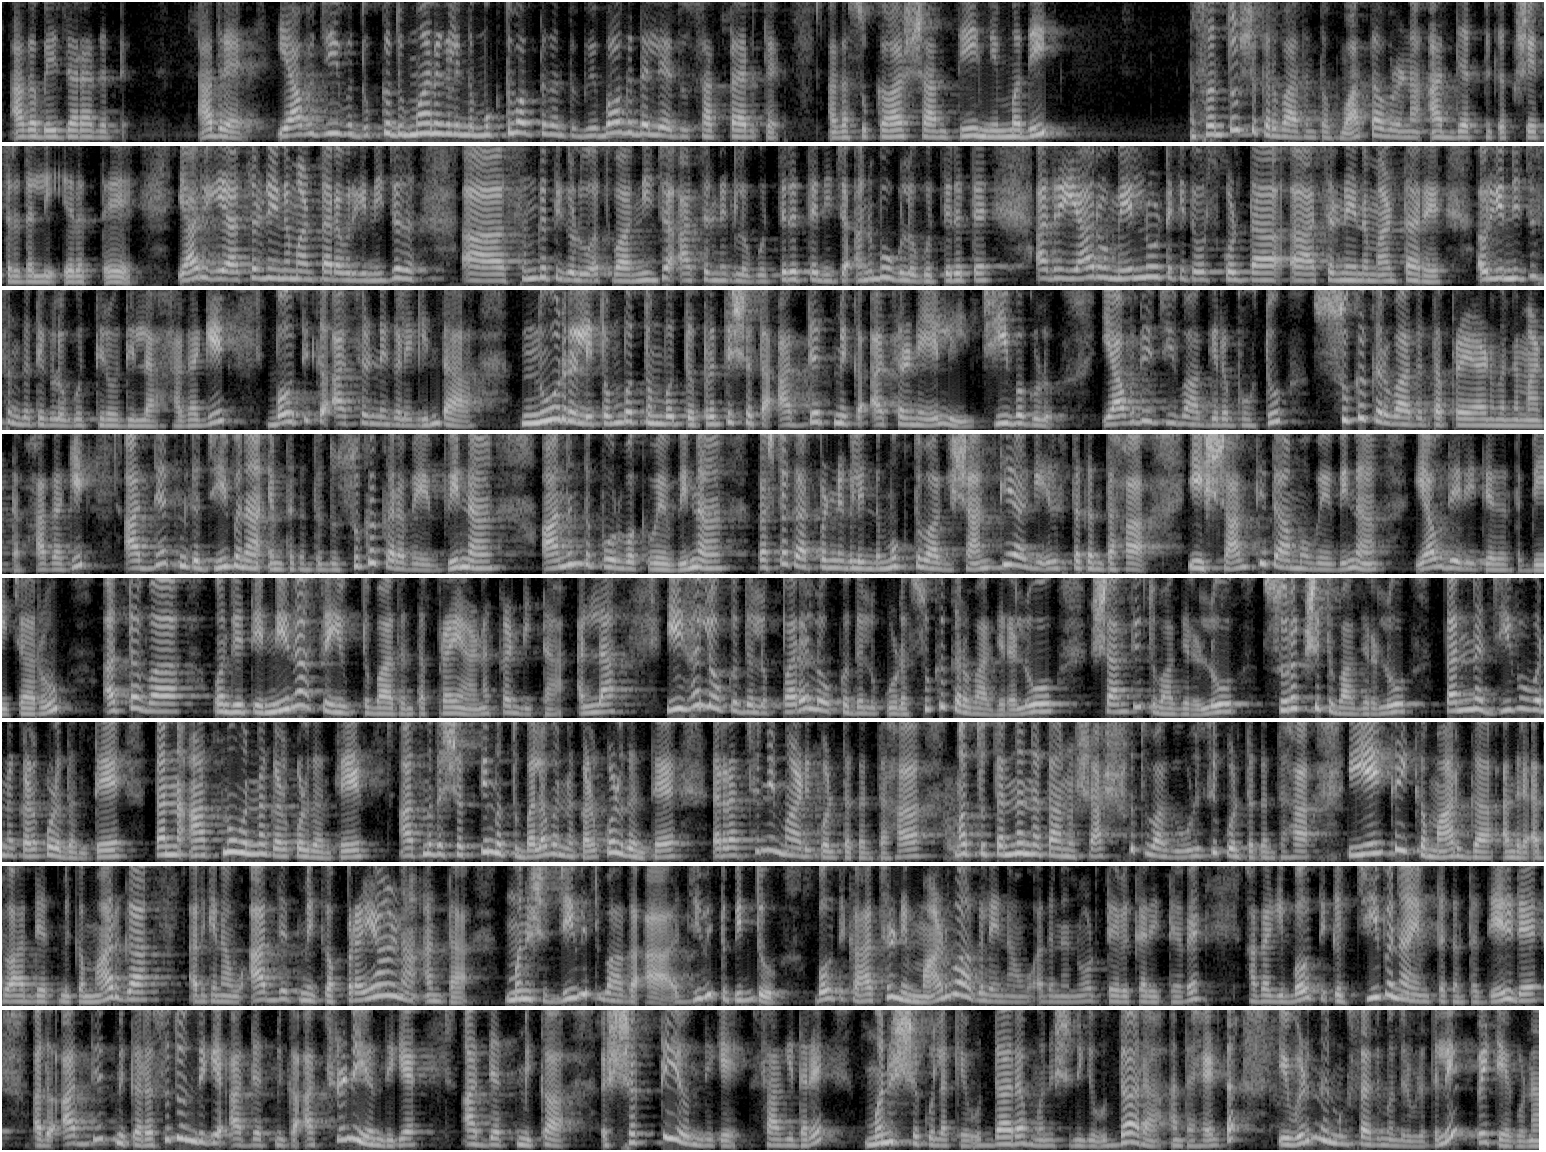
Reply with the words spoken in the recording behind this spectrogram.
ಆಗ ಬೇಜಾರಾಗತ್ತೆ. ಆದರೆ ಯಾವ ಜೀವ ದುಃಖ ದುಮ್ಮಾನಗಳಿಂದ ಮುಕ್ತವಾಗ್ತಕ್ಕಂಥ ವಿಭಾಗದಲ್ಲಿ ಅದು ಸಾಗ್ತಾ ಇರುತ್ತೆ. ಆಗ ಸುಖ ಶಾಂತಿ ನೆಮ್ಮದಿ ಸಂತೋಷಕರವಾದಂಥ ವಾತಾವರಣ ಆಧ್ಯಾತ್ಮಿಕ ಕ್ಷೇತ್ರದಲ್ಲಿ ಇರುತ್ತೆ. ಯಾರು ಈ ಆಚರಣೆಯನ್ನು ಮಾಡ್ತಾರೆ? ಅವರಿಗೆ ನಿಜ ಸಂಗತಿಗಳು ಅಥವಾ ನಿಜ ಆಚರಣೆಗಳು ಗೊತ್ತಿರುತ್ತೆ, ನಿಜ ಅನುಭವಗಳು ಗೊತ್ತಿರುತ್ತೆ. ಆದರೆ ಯಾರು ಮೇಲ್ನೋಟಕ್ಕೆ ತೋರಿಸ್ಕೊಳ್ತಾ ಆಚರಣೆಯನ್ನು ಮಾಡ್ತಾರೆ? ಅವರಿಗೆ ನಿಜ ಸಂಗತಿಗಳು ಗೊತ್ತಿರೋದಿಲ್ಲ. ಹಾಗಾಗಿ ಭೌತಿಕ ಆಚರಣೆಗಳಿಗಿಂತ ನೂರರಲ್ಲಿ ತೊಂಬತ್ತೊಂಬತ್ತು ಪ್ರತಿಶತ ಆಧ್ಯಾತ್ಮಿಕ ಆಚರಣೆಯಲ್ಲಿ ಜೀವಗಳು ಯಾವುದೇ ಜೀವ ಆಗಿರಬಹುದು, ಸುಖಕರವಾದಂಥ ಪ್ರಯಾಣವನ್ನು ಮಾಡ್ತವೆ. ಹಾಗಾಗಿ ಆಧ್ಯಾತ್ಮಿಕ ಜೀವನ ಎಂಬತಕ್ಕಂಥದ್ದು ಸುಖಕರವೇ ವಿನ ಆನಂದಪೂರ್ವಕವೇ ವಿನ ಕಷ್ಟ ಕಾರ್ಪಣ್ಯಗಳಿಂದ ಮುಕ್ತವಾಗಿ ಶಾಂತಿಯಾಗಿ ಇರಿಸ್ತಕ್ಕಂತಹ ಈ ಶಾಂತಿಧಾಮವೇ ವಿನ ಯಾವುದೇ ರೀತಿಯಾದಂಥ ಬೇಜಾರು ಅಥವಾ ಒಂದು ರೀತಿಯ ನಿರಾಸೆಯುಕ್ತವಾದಂಥ ಪ್ರಯಾಣ ಖಂಡಿತ ಅಲ್ಲ. ಇಹಲೋಕದಲ್ಲೂ ಪರಲೋಕದಲ್ಲೂ ಕೂಡ ಸುಖಕರವಾಗಿರಲು, ಶಾಂತಿಯುತವಾಗಿರಲು, ಸುರಕ್ಷಿತವಾಗಿರಲು, ತನ್ನ ಜೀವವನ್ನು ಕಳ್ಕೊಳ್ಳದಂತೆ ತನ್ನ ಆತ್ಮವನ್ನು ಕಳ್ಕೊಳ್ಳದಂತೆ ಆತ್ಮದ ಶಕ್ತಿ ಮತ್ತು ಬಲವನ್ನು ಕಳ್ಕೊಳ್ಳದಂತೆ ರಚನೆ ಮಾಡಿಕೊಳ್ತಕ್ಕಂತಹ ಮತ್ತು ತನ್ನನ್ನು ತಾನು ಶಾಶ್ವತವಾಗಿ ಉಳಿಸಿಕೊಳ್ತಕ್ಕಂತಹ ಏಕೈಕ ಮಾರ್ಗ ಅಂದರೆ ಅದು ಆಧ್ಯಾತ್ಮಿಕ ಮಾರ್ಗ, ಅದಕ್ಕೆ ನಾವು ಆಧ್ಯಾತ್ಮಿಕ ಪ್ರಯಾಣ ಅಂತ ಮನುಷ್ಯ ಜೀವಿತವಾಗ ಜೀವಿತವಿದ್ದು ಭೌತಿಕ ಆಚರಣೆ ಮಾಡುವಾಗಲೇ ನಾವು ಅದನ್ನು ನೋಡ್ತೇವೆ, ಕರಿತೇವೆ. ಹಾಗಾಗಿ ಭೌತಿಕ ಜೀವನ ಎಂಬತಕ್ಕಂಥದ್ದೇನಿದೆ ಅದು ಆಧ್ಯಾತ್ಮಿಕ ರಸದೊಂದಿಗೆ, ಆಧ್ಯಾತ್ಮಿಕ ಆಚರಣೆಯೊಂದಿಗೆ, ಆಧ್ಯಾತ್ಮಿಕ ಶಕ್ತಿಯೊಂದಿಗೆ ಸಾಗಿದರೆ ಮನುಷ್ಯ ಕುಲಕ್ಕೆ ಉದ್ಧಾರ, ಮನುಷ್ಯನಿಗೆ ಉದ್ಧಾರ ಅಂತ ಹೇಳ್ತಾ ಈ ವಿಡಿಯೋ ಮುಗಿಸ್ತಾ ಇದ್ದೀನಿ. ಮುಂದಿನ ವಿಡಿಯೋದಲ್ಲಿ ಭೇಟಿಯಾಗೋಣ.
